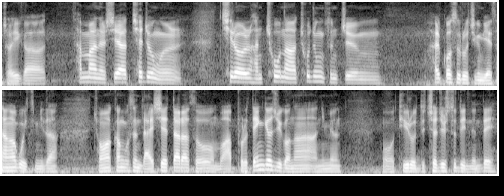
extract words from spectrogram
저희가 산마늘 씨앗 채종을 7월 한 초나 초중순쯤 할 것으로 지금 예상하고 있습니다. 정확한 것은 날씨에 따라서 뭐 앞으로 당겨지거나 아니면 뭐 뒤로 늦춰질 수도 있는데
